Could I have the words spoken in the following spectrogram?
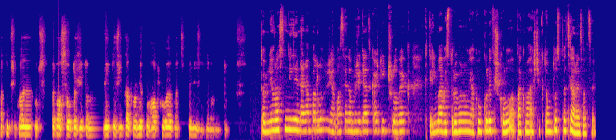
a ty příklady potřeba jsou, takže tam to říkat velmi pohádkové peníze. Teda to. To mě vlastně nikdy nenapadlo, že vlastně to může dělat každý člověk, který má vystudovanou jakoukoliv školu a pak má ještě k tomuto specializaci.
